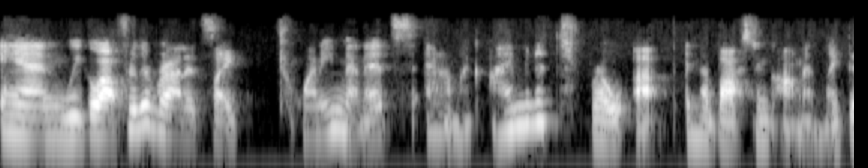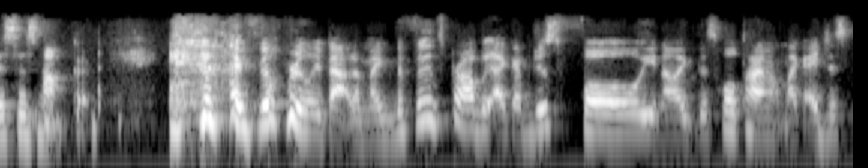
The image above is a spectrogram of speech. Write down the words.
And we go out for the run. It's like 20 minutes. And I'm like, I'm going to throw up in the Boston Common. Like, this is not good. And I feel really bad. I'm like, the food's probably like, I'm just full, you know, like this whole time. I'm like, I just,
